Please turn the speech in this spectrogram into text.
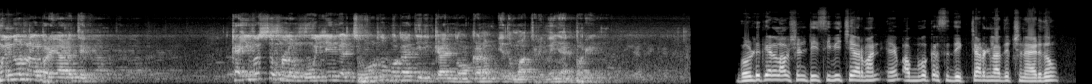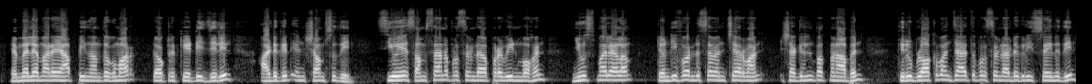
മുന്നോട്ടുള്ള പ്രയാണത്തിൽ കൈവശമുള്ള മൂല്യങ്ങൾ ചോർന്നു പോകാതിരിക്കാൻ നോക്കണം എന്ന് മാത്രമേ ഞാൻ പറയുന്നു. Gold Kerala vision T C V chairman M Aboobacker Siddique ചടങ്ങിൽ അധ്യക്ഷനായിരുന്നു. എം എൽ എമാരായ P Nandakumar doctor K T Jaleel advocate N Shamsudheen C O A സംസ്ഥാന president Praveen Mohan news Malayalam twenty four into seven chairman Shakilin Padmanabhan Thiru block panchayat president advocate Sainudheen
